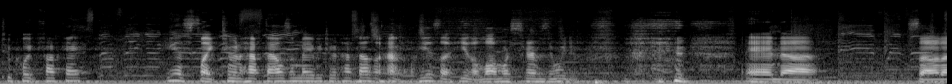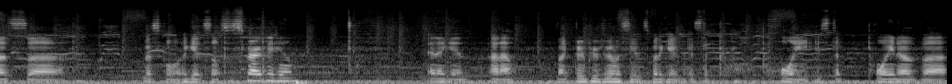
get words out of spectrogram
two point five K. He has like two and a half thousand, maybe two and a half thousand. I don't know. He has a he has a lot more subscribers than we do. and uh, so that's uh, that's cool. Again, so subscribe to him. And again, I know, like three people are gonna see this, but again, it's the point. It's the point of uh,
